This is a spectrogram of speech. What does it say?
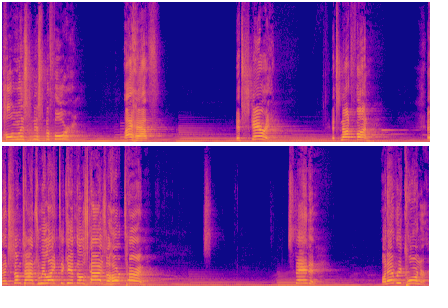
homelessness before? I have. It's scary. It's not fun. And then sometimes we like to give those guys a hard time. Standing on every corner.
